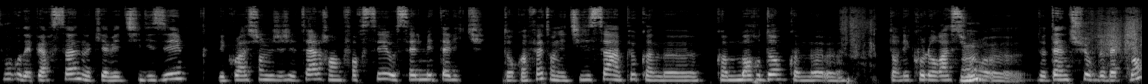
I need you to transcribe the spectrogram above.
pour des personnes qui avaient utilisé des colorations végétales renforcées au sel métallique. Donc en fait, on utilise ça un peu comme comme mordant, comme dans les colorations mmh. de teinture de vêtements.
